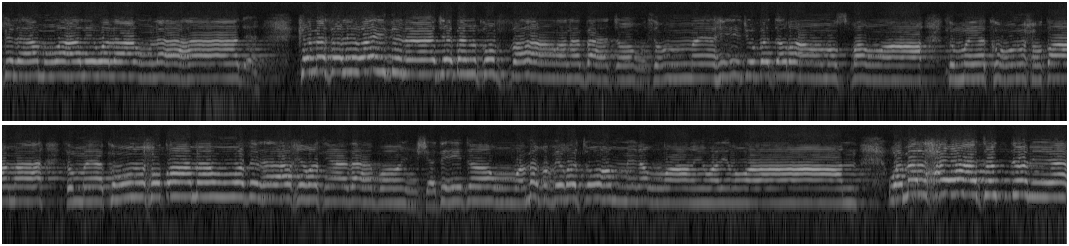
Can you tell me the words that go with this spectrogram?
في الأموال والأولاد. كمثل غيث أعجب الكفار نباته ثم يهيج فتراه مصفرا ثم يكون حطاما ثم يكون حطاما وفي الآخرة عذاب شديد ومغفرة من الله ورضوان. وما الحياة الدنيا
